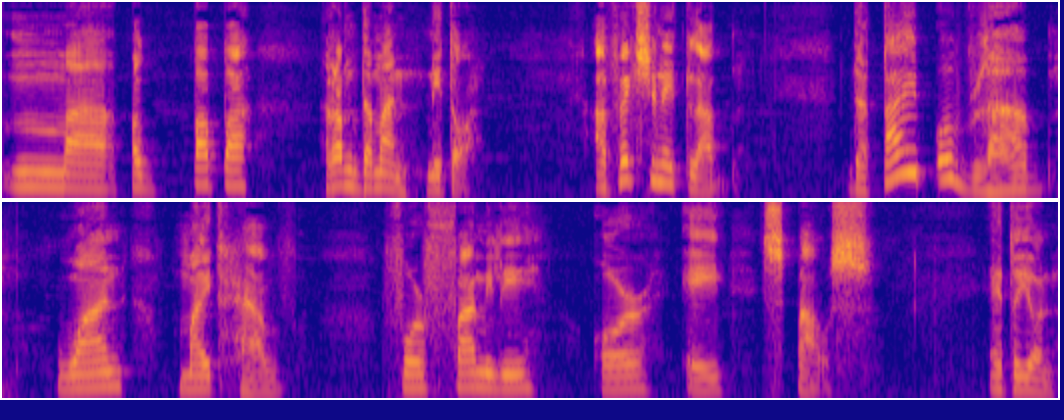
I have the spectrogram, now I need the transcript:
mapagpaparamdaman nito affectionate love, the type of love one might have for family or a spouse. Ito yon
